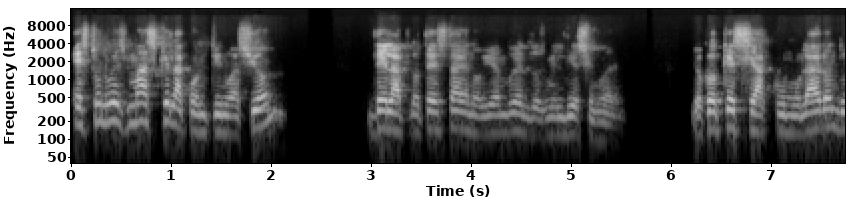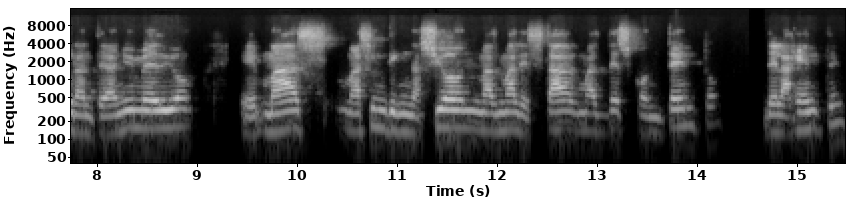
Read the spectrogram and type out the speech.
esto no es más que la continuación de la protesta de noviembre del 2019. Yo creo que se acumularon durante año y medio eh, más, más indignación, más malestar, más descontento de la gente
